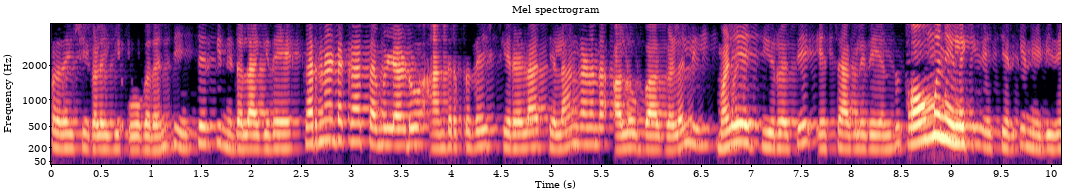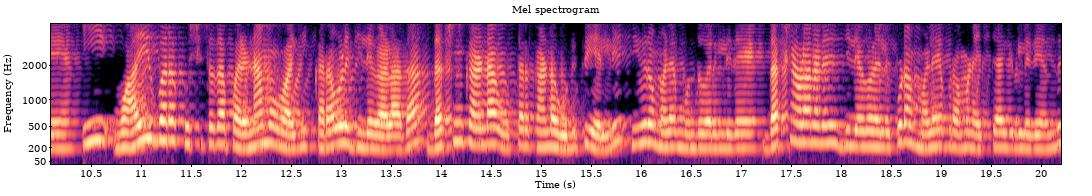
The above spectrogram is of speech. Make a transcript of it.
ಪ್ರದೇಶಗಳಿಗೆ ಹೋಗದಂತೆ ಎಚ್ಚರಿಕೆ ನೀಡಲಾಗಿದೆ. ಕರ್ನಾಟಕ ತಮಿಳುನಾಡು ಆಂಧ್ರಪ್ರದೇಶ ಕೇರಳ ತೆಲಂಗಾಣದ ಹಲವು ಭಾಗಗಳಲ್ಲಿ ಮಳೆಯ ತೀವ್ರತೆ ಹೆಚ್ಚಾಗಲಿದೆ ಎಂದು ಹವಾಮಾನ ಇಲಾಖೆ ಎಚ್ಚರಿಕೆ ನೀಡಿದೆ. ಈ ವಾಯುಭಾರ ಕುಸಿತದ ಪರಿಣಾಮವಾಗಿ ಕರಾವಳಿ ಜಿಲ್ಲೆಗಳಾದ ದಕ್ಷಿಣ ಕನ್ನಡ ಉತ್ತರ ಕನ್ನಡ ಉಡುಪಿಯಲ್ಲಿ ತೀವ್ರ ಮಳೆ ಮುಂದುವರಿಯಲಿದೆ. ದಕ್ಷಿಣ ಒಳನಾಡಿನ ಜಿಲ್ಲೆಗಳಲ್ಲಿ ಕೂಡ ಮಳೆಯ ಪ್ರಮಾಣ ಹೆಚ್ಚಾಗಿರಲಿದೆ ಎಂದು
